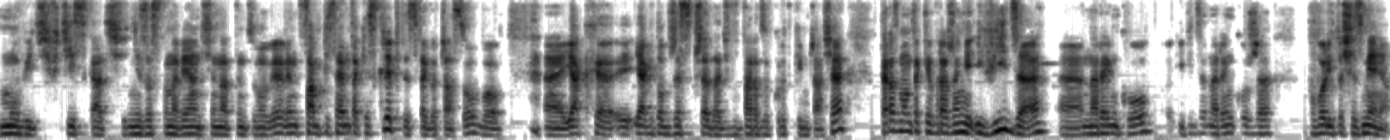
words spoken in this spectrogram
mówić, wciskać, nie zastanawiając się nad tym, co mówię, więc sam pisałem takie skrypty swego czasu, bo e, jak, jak dobrze sprzedać w bardzo krótkim czasie. Teraz mam takie wrażenie i widzę na rynku, i widzę na rynku, że powoli to się zmienia.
